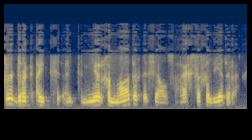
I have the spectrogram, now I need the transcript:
groot druk uit uit meer gematigde selfs regse geleedere. Uh,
